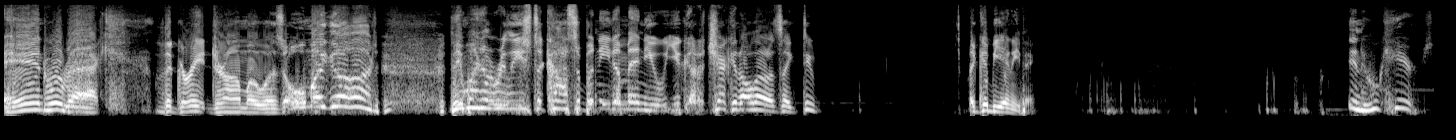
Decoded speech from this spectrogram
And we're back. The great drama was, oh my god, they might have released a Casa Bonita menu. You got to check it all out. It's like, dude, it could be anything. And who cares?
